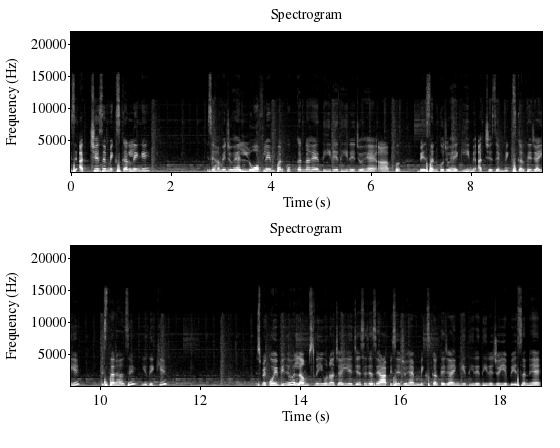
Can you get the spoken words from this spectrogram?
इसे अच्छे से मिक्स कर लेंगे। इसे हमें जो है लो फ्लेम पर कुक करना है। धीरे धीरे जो है आप बेसन को जो है घी में अच्छे से मिक्स करते जाइए। इस तरह से, ये देखिए। इसमें कोई भी जो लम्ब्स नहीं होना चाहिए। जैसे जैसे आप इसे जो है मिक्स करते जाएँगे धीरे धीरे जो ये बेसन है,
